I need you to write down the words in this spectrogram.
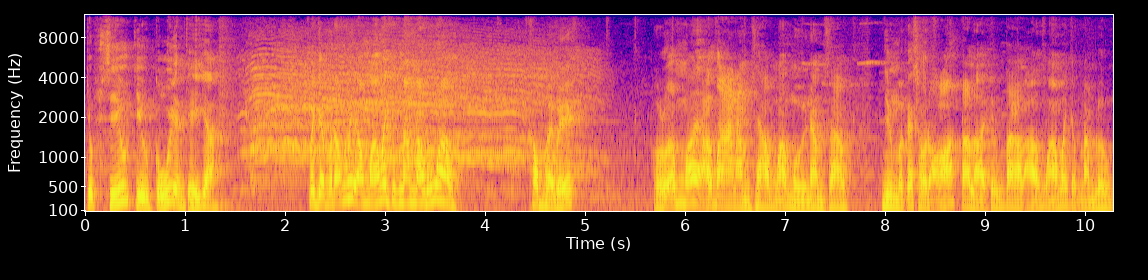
chút xíu chiêu cuối anh chỉ cho. Bây giờ mà đóng biết ông ở mấy chục năm đâu, đúng không? Không hề biết. Hồi đó ông mới ở 3 năm sau ông ở 10 năm sau nhưng mà cái sổ đỏ trả lời cho chúng ta là ở ở mấy chục năm luôn.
